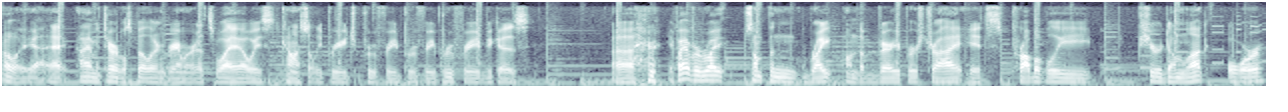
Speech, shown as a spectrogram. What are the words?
Oh yeah, I, am a terrible speller and grammar. That's why I always constantly preach proofread, proofread, proofread because uh, if I ever write something right on the very first try, it's probably pure dumb luck or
